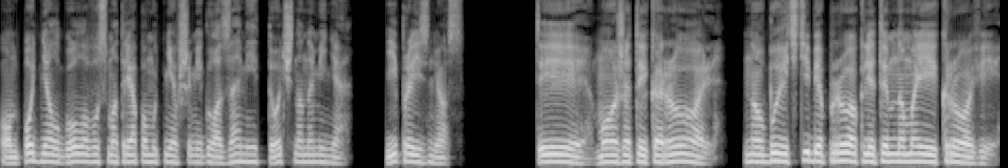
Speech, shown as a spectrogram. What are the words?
он поднял голову, смотря помутневшими глазами точно на меня, и произнес. «Ты, может, и король, но быть тебе проклятым на моей крови!»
